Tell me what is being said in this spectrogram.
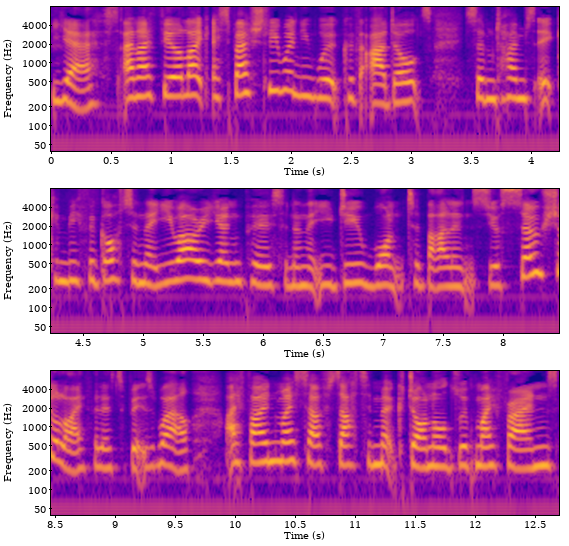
Yes, and I feel like, especially when you work with adults, sometimes it can be forgotten that you are a young person and that you do want to balance your social life a little bit as well. I find myself sat in McDonald's with my friends,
